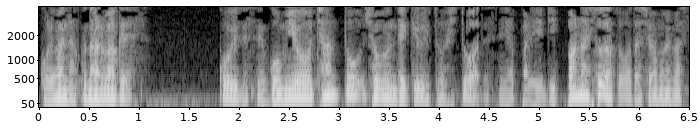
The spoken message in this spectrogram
これはなくなるわけです。こういうですね、ゴミをちゃんと処分できる人はですね、やっぱり立派な人だと私は思います。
